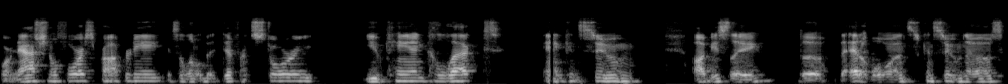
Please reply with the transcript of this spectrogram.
or national forest property, it's a little bit different story. You can collect and consume, obviously, the, the edible ones, consume those,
